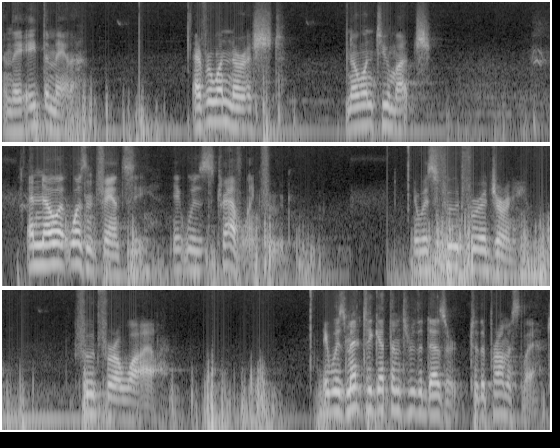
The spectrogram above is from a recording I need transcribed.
and they ate the manna. Everyone nourished, no one too much. And no, it wasn't fancy, it was traveling food. It was food for a journey, food for a while. It was meant to get them through the desert to the promised land,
